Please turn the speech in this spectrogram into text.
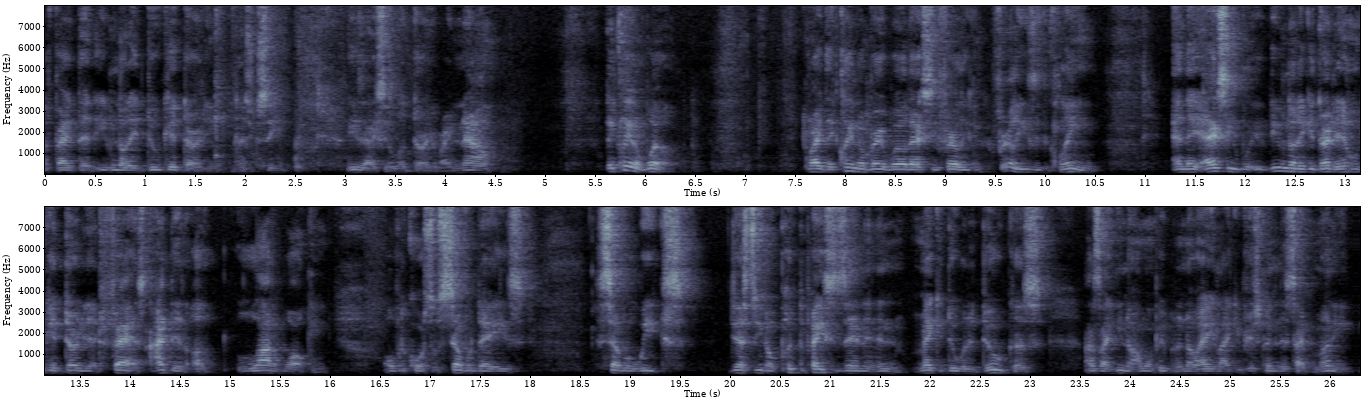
the fact that even though they do get dirty, as you can see, these actually a little dirty right now. They clean up well. Right, they clean up very well. They're actually fairly fairly easy to clean. And they actually, even though they get dirty, they don't get dirty that fast. I did a lot of walking over the course of several days, several weeks, just, you know, put the paces in and, make it do what it do. Because I was like, you know, I want people to know, hey, like if you're spending this type of money,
